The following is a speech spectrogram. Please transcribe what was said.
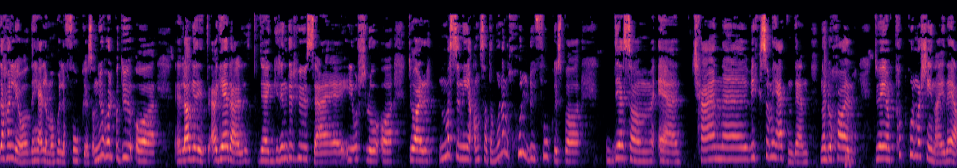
Det handler jo det hele om å holde fokus. Og Nå holder på du å eh, lage ditt Agera, det gründerhuset i Oslo, og du har masse nye ansatte. Hvordan holder du fokus på det som er kjernevirksomheten din når du har Du er jo en popkornmaskin av ideer.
